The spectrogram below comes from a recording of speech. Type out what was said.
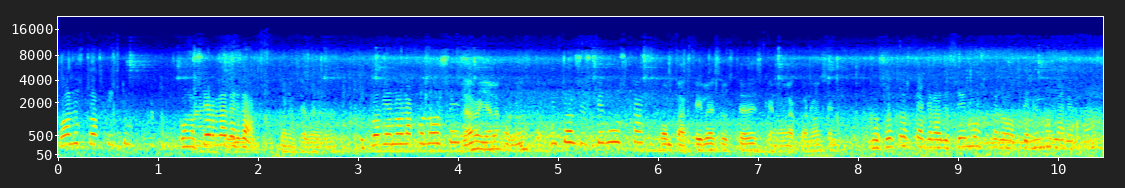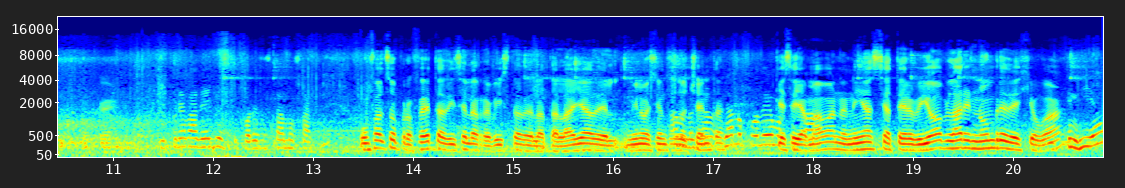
¿Cuál es tu actitud? Conocer la verdad. Conocer la verdad. ¿Y todavía no la conoces? Claro, ya la conozco. Entonces, ¿qué buscas? Compartirles a ustedes que no la conocen. Nosotros te agradecemos, pero tenemos la verdad. Ok. Y prueba de ello es que por eso estamos aquí. Un falso profeta, dice la revista de la Atalaya del 1980, Ah, ya- que se llamaba Ananías, se atrevió a hablar en nombre de Jehová. Ya,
